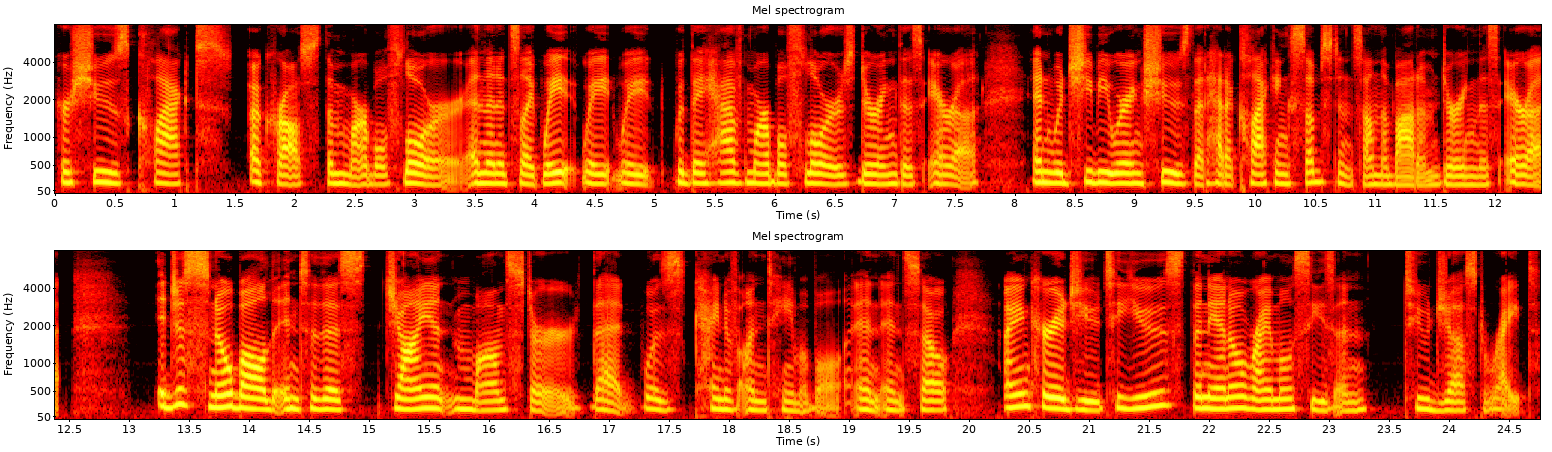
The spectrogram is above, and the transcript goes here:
her shoes clacked across the marble floor, and then it's like, wait, wait, wait, would they have marble floors during this era? And would she be wearing shoes that had a clacking substance on the bottom during this era? It just snowballed into this giant monster that was kind of untamable. And and so I encourage you to use the NaNoWriMo season to just write.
